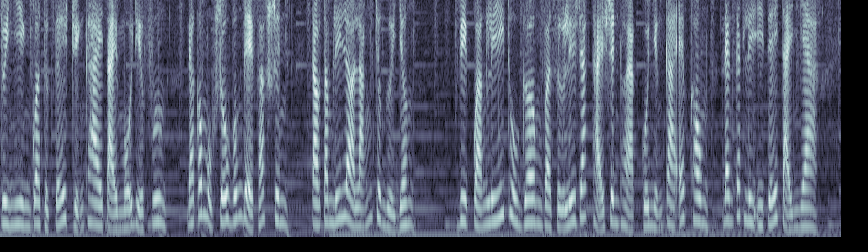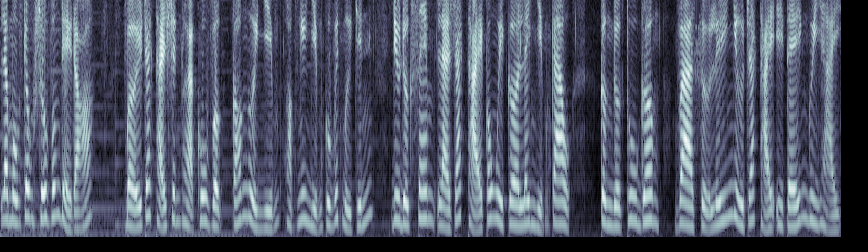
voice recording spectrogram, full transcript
Tuy nhiên, qua thực tế triển khai tại mỗi địa phương, đã có một số vấn đề phát sinh, tạo tâm lý lo lắng cho người dân. Việc quản lý thu gom và xử lý rác thải sinh hoạt của những ca F0 đang cách ly y tế tại nhà là một trong số vấn đề đó. Bởi rác thải sinh hoạt khu vực có người nhiễm hoặc nghi nhiễm COVID-19 đều được xem là rác thải có nguy cơ lây nhiễm cao, cần được thu gom và xử lý như rác thải y tế nguy hại.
